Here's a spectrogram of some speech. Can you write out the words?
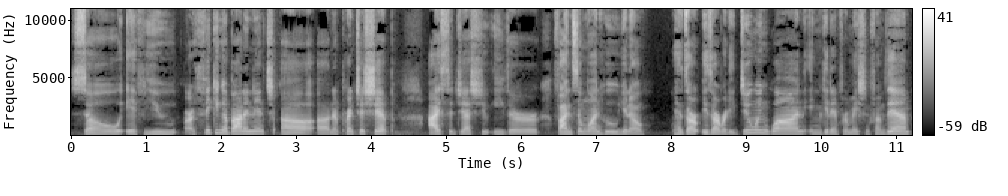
So if you are thinking about an, int- uh, an apprenticeship, I suggest you either find someone who, you know, has is already doing one and get information from them,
